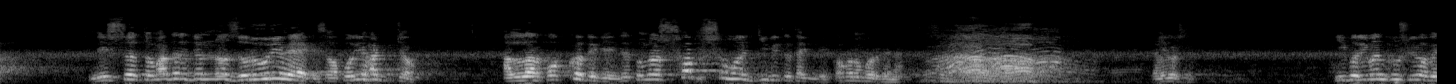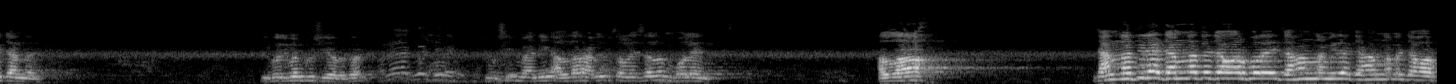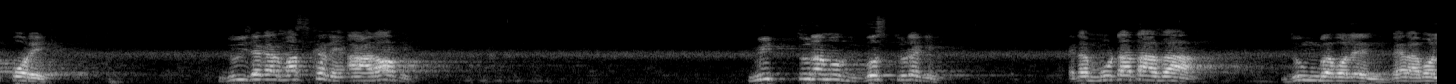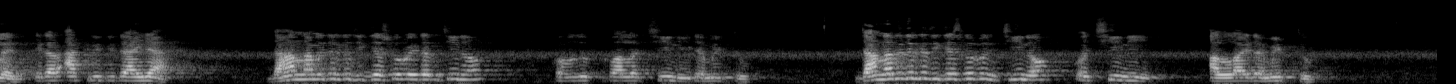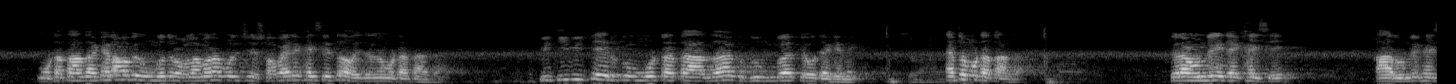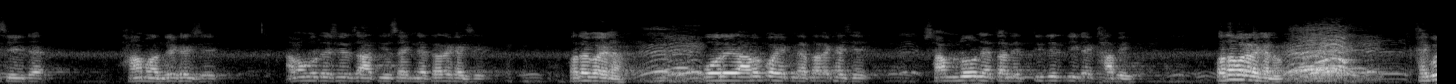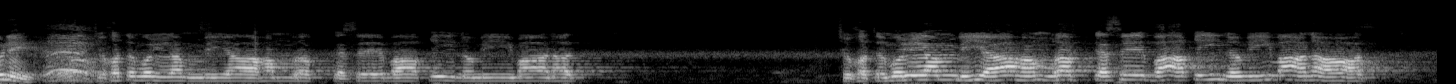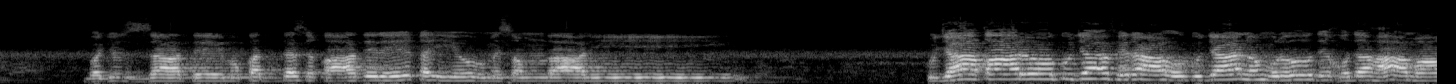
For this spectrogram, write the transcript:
নিশ্চয় তোমাদের জন্য জরুরি হয়ে গেছে অপরিহার্য। আল্লাহর পক্ষ থেকে যে তোমরা সব সময় জীবিত থাকবে কখনো মরবে না? কি পরিমাণ খুশি হবে জান্নাত? কি পরিমাণ খুশি হবে কর? খুশি মানি আল্লাহ হাবিব সাল্লাম বলেন আল্লাহ জান্নাতিরা জান্নাতে যাওয়ার পরে জাহান্নামীরা জাহান্নামে যাওয়ার পরে দুই জায়গার মাঝখানে আরাফে মৃত্যু নামক বস্তুটাকে এটা মোটা তাজা দুম্বা বলেন বেড়া বলেন এটার আকৃতিতে আইনা। জাহান নামীদেরকে জিজ্ঞেস করব, এটা চিন পারলে চিনি এটা মৃত্যু। জান্নাতিদেরকে জিজ্ঞেস করবেন চিন ওই চিনি, আল্লাহ, এটা মৃত্যু। মোটা তাজা কেন হবে? উম্মদের ওলামারা বলছে সবাই খাইছে তো, ওই জন্য মোটা তাজা। পৃথিবীতে এরকম মোটা তাজা দুম্বা কেউ দেখে নাই। এত মোটা তাজা। ফেরাউন রে এটা খাইছে কারুন রে খাইছে, এটা হামান রে খাইছে আমার দেশের জাতীয় সাইড নেতা দেখাইছে। কথা কয় না? পরের আরও কয়েক নেতা দেখাইছে। সামনেও নেতা নেত্রীদেরকে এটা খাবে। কথা বলে না কেন? খাইব নি খতমুল্লাম বিয়া হামরক কেসে বাকি নমিমানত ختم الانبیاء ہم رفت سے باقی নমি مانات بجزات مقدس قادر قیوم سمدانی کجا قارو کجا فراؤ کجا نمرود خدا ہاما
